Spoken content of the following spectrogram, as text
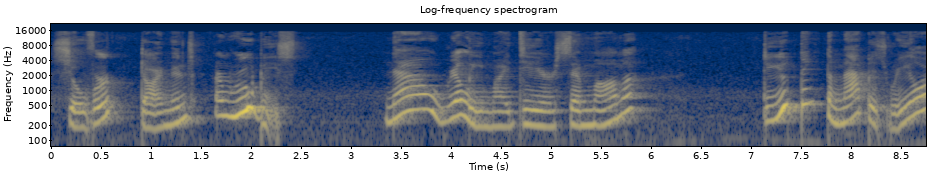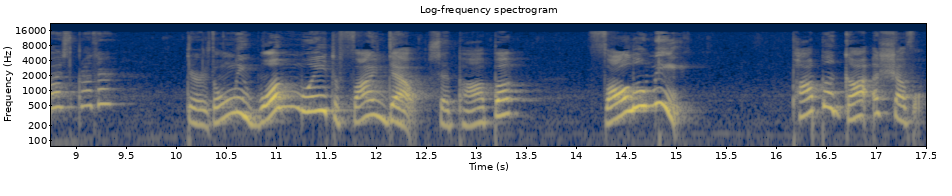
silver, diamonds, and rubies. Now, really, my dear, said Mamma. Do you think the map is real? asked Brother. There's only one way to find out, said Papa. Follow me. Papa got a shovel.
